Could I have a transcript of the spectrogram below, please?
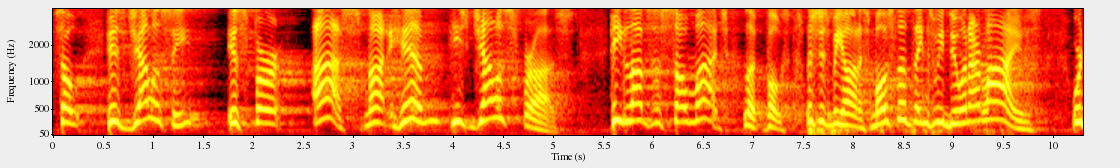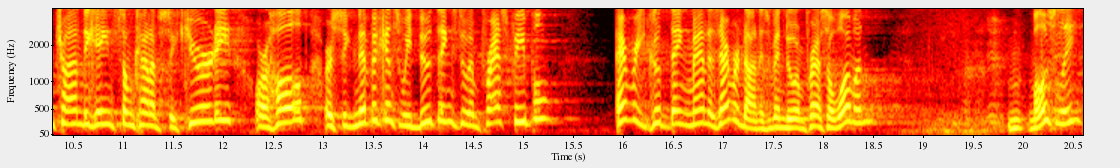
So his jealousy is for us, not him. He's jealous for us. He loves us so much. Look, folks, let's just be honest. Most of the things we do in our lives, we're trying to gain some kind of security or hope or significance. We do things to impress people. Every good thing man has ever done has been to impress a woman, mostly.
